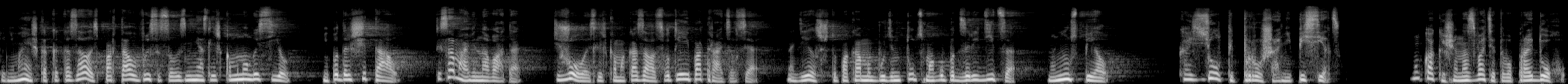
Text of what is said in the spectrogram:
Понимаешь, как оказалось, портал высосал из меня слишком много сил. Не подрасчитал. Ты сама виновата. Тяжелая слишком оказалась, вот я и потратился. Надеялся, что пока мы будем тут, смогу подзарядиться, но не успел. Козел ты, Проша, а не писец. Ну как еще назвать этого пройдоху?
